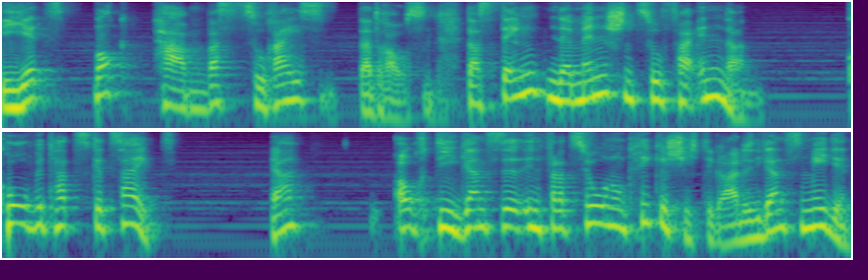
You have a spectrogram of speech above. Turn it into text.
die jetzt Bock haben, was zu reißen da draußen, das Denken der Menschen zu verändern. Covid hat es gezeigt. Ja, auch die ganze Inflation und Krieggeschichte gerade, die ganzen Medien.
